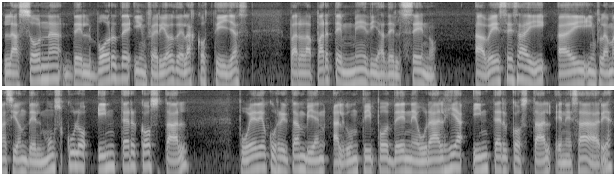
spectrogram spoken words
la zona del borde inferior de las costillas para la parte media del seno. A veces ahí hay inflamación del músculo intercostal. Puede ocurrir también algún tipo de neuralgia intercostal en esa área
